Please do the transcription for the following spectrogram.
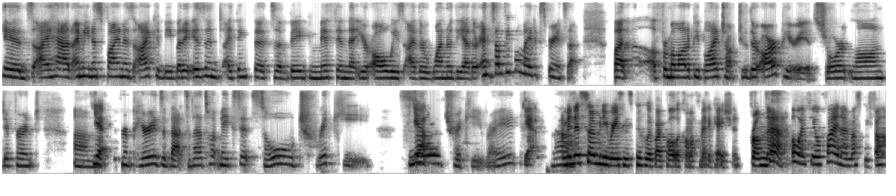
kids i had i mean as fine as i could be but it isn't i think that's a big myth in that you're always either one or the other and some people might experience that but uh, from a lot of people i talk to there are periods short long different um yeah. different periods of that so that's what makes it so tricky so yeah. tricky, right? Yeah. I mean, there's so many reasons people with bipolar come off medication from that. Yeah. Oh, I feel fine. I must be fine.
